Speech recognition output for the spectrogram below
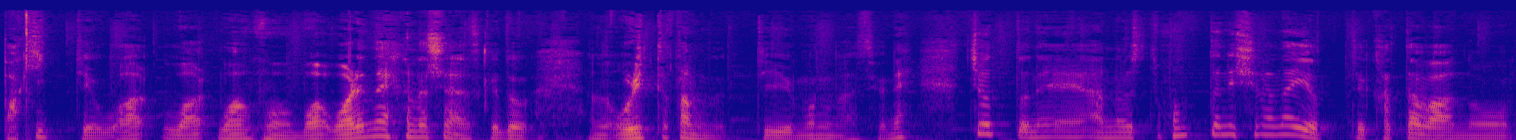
バキって割れない話なんですけど、あの折りたたむっていうものなんですよね。ちょっとね、あの、本当に知らないよって方は、あの、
